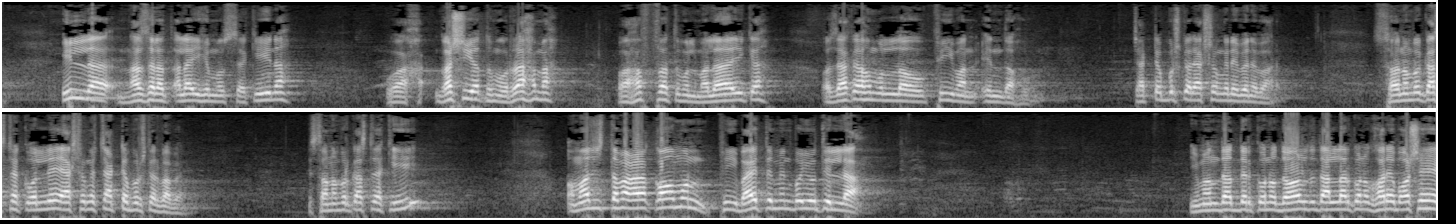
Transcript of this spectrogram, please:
ইল্লা নাজরাত আলাইহিমুস সাকিনাহ ওয়া গাশিয়াতুমুর রাহমাহ ওয়া হাফফাতুমুল মালাইকা ও জাকাহমুল্লাহ ফিমান ইন্দাহু। চারটে পুরস্কার একসঙ্গে নেবেন এবার। ছ নম্বর কাজটা করলে একসঙ্গে চারটে পুরস্কার পাবেন। ছ নম্বর কাজটা কি? অমাজিস্তামা কমন ফি বাইতমিন বইউতিল্লাহ ইমানদারদের কোন দল যদি আল্লাহর কোন ঘরে বসে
